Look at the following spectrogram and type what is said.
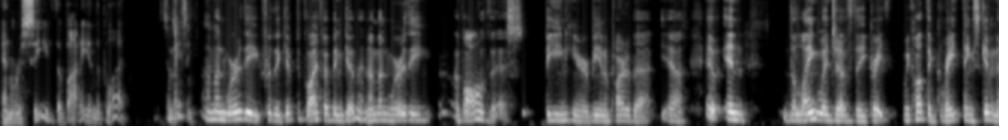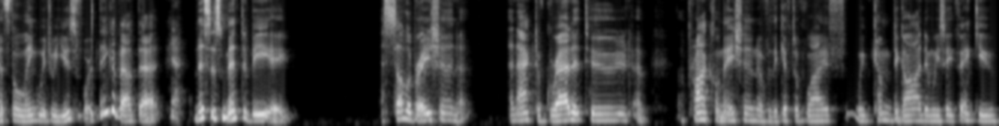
and receive the body and the blood. It's amazing. I'm unworthy for the gift of life I've been given. I'm unworthy of all of this, being here, being a part of that. Yeah. And the language of the great, we call it the great Thanksgiving. That's the language we use for it. Think about that. Yeah. This is meant to be a, a celebration, a, an act of gratitude, a, a proclamation over the gift of life. We come to God and we say, Thank you.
